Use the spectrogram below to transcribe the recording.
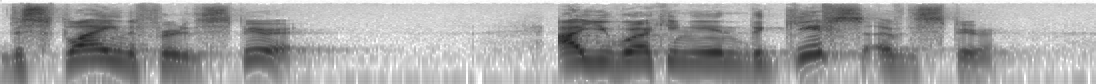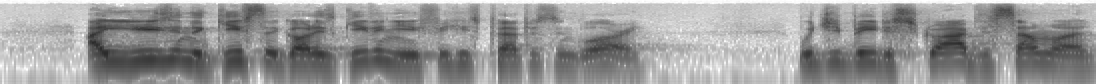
displaying the fruit of the Spirit? Are you working in the gifts of the Spirit? Are you using the gifts that God has given you for His purpose and glory? Would you be described as someone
